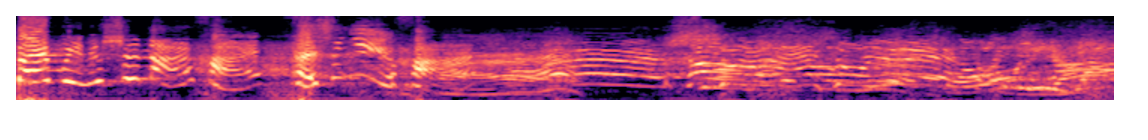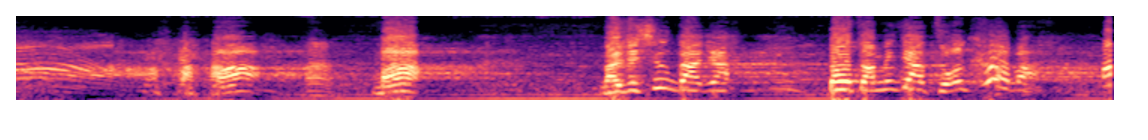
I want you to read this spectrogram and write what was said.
待会的是男孩还是女孩？哎，生男生女都一样。啊，妈，那就请大家到咱们家做客吧。啊。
